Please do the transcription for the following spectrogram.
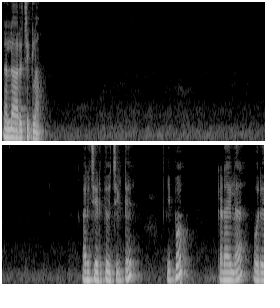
நல்லா அரைச்சிக்கலாம். அரைச்சி எடுத்து வச்சுக்கிட்டு இப்போது கடாயில் ஒரு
